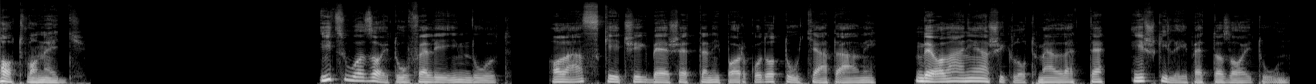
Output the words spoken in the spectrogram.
61 Icu az ajtó felé indult. Halász kétségbe esetten parkodott útját állni, de a lány elsiklott mellette, és kilépett az ajtón.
